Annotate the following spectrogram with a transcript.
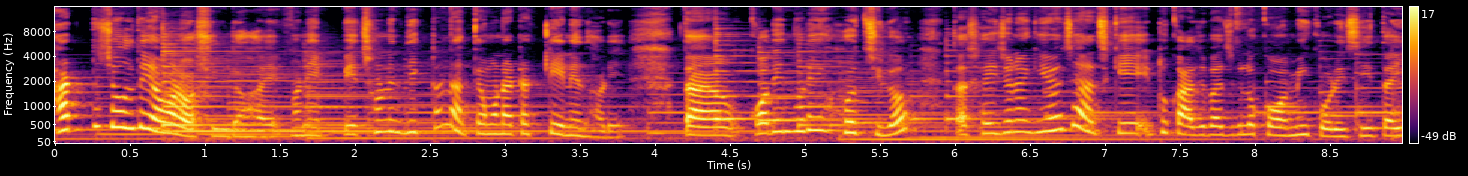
হাঁটতে চলতেই আমার অসুবিধা হয়। মানে পেছনের দিকটা না কেমন একটা টেনে ধরে। তা কদিন ধরেই হচ্ছিল, তা সেই জন্য কী হয়েছে, আজকে একটু কাজবাজগুলো কমই করেছি, তাই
